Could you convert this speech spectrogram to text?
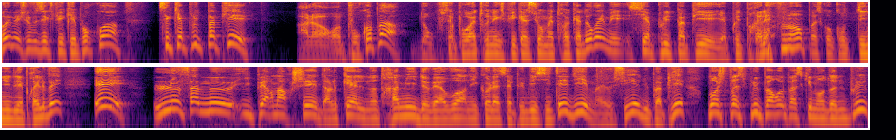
oui, mais je vais vous expliquer pourquoi. C'est qu'il n'y a plus de papier. Alors euh, pourquoi pas? Donc ça pourrait être une explication maître cadoré, mais s'il n'y a plus de papier, il n'y a plus de prélèvement parce qu'on continue de les prélever. Et le fameux hypermarché dans lequel notre ami devait avoir Nicolas sa publicité dit mais aussi il y a du papier. Moi je passe plus par eux parce qu'ils m'en donnent plus,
